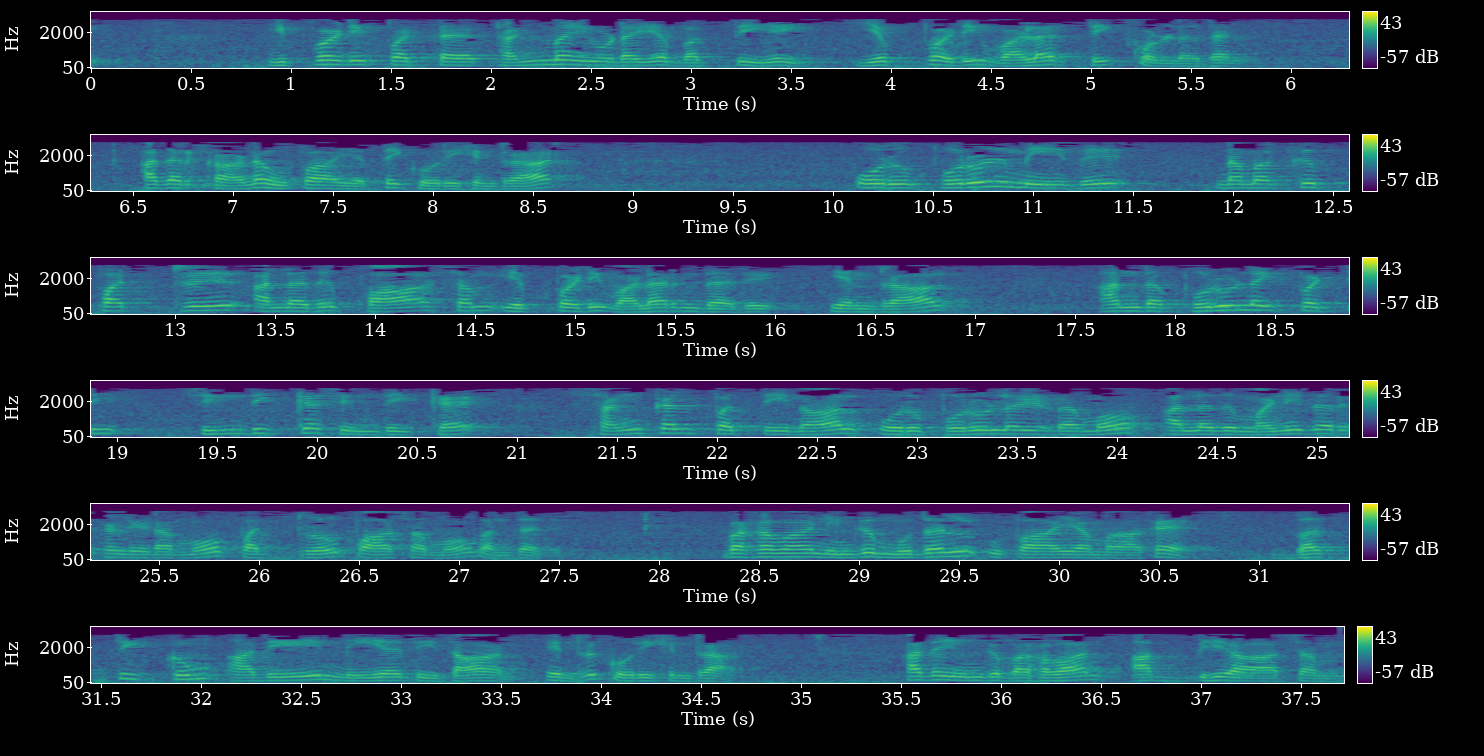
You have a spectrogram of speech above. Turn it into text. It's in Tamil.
இப்படிப்பட்ட தன்மையுடைய பக்தியை எப்படி வளர்த்தி கொள்ளுதல் அதற்கான உபாயத்தை கூறுகின்றார். ஒரு பொருள் மீது நமக்கு பற்று அல்லது பாசம் எப்படி வளர்ந்தது என்றால் அந்த பொருளை பற்றி சிந்திக்க சிந்திக்க சங்கல்பத்தினால் ஒரு பொருளிடமோ அல்லது மனிதர்களிடமோ பற்றோ பாசமோ வந்தது. பகவான் இங்கு முதல் உபாயமாக பக்திக்கும் அதே நியதிதான் என்று கூறுகின்றார். அதை இங்கு பகவான் அபியாசம்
